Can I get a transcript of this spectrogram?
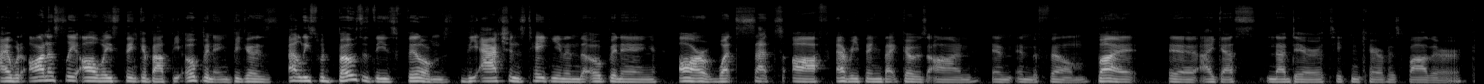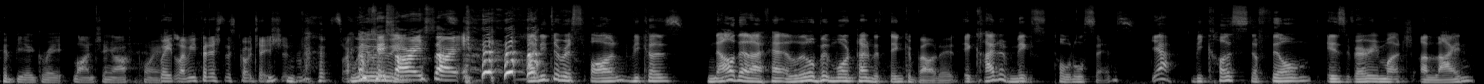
I would honestly always think about the opening because, at least with both of these films, the actions taken in the opening are what sets off everything that goes on in, in the film. But uh, I guess Nader taking care of his father could be a great launching off point. Wait, let me finish this quotation. Sorry. Wait, okay, wait, wait. sorry, sorry. I need to respond because now that I've had a little bit more time to think about it, it kind of makes total sense. Yeah. Because the film is very much aligned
